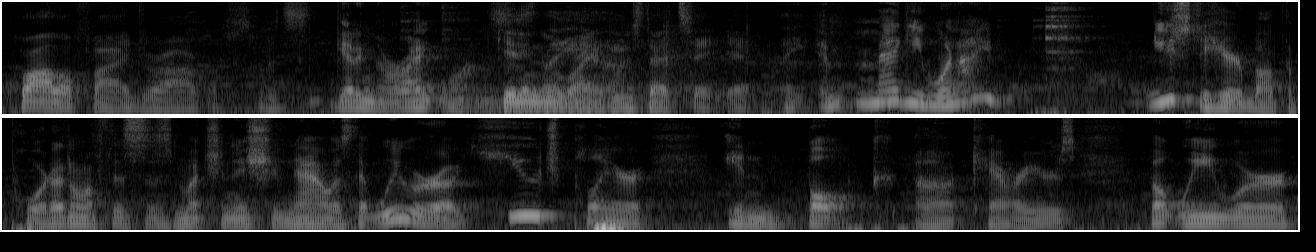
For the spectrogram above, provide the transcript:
qualified drivers. So it's getting the right ones. Getting the right uh, ones. That's it. Yeah. Hey, Maggie, when I used to hear about the port, I don't know if this is much an issue now, is that we were a huge player in bulk uh, carriers, but we were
